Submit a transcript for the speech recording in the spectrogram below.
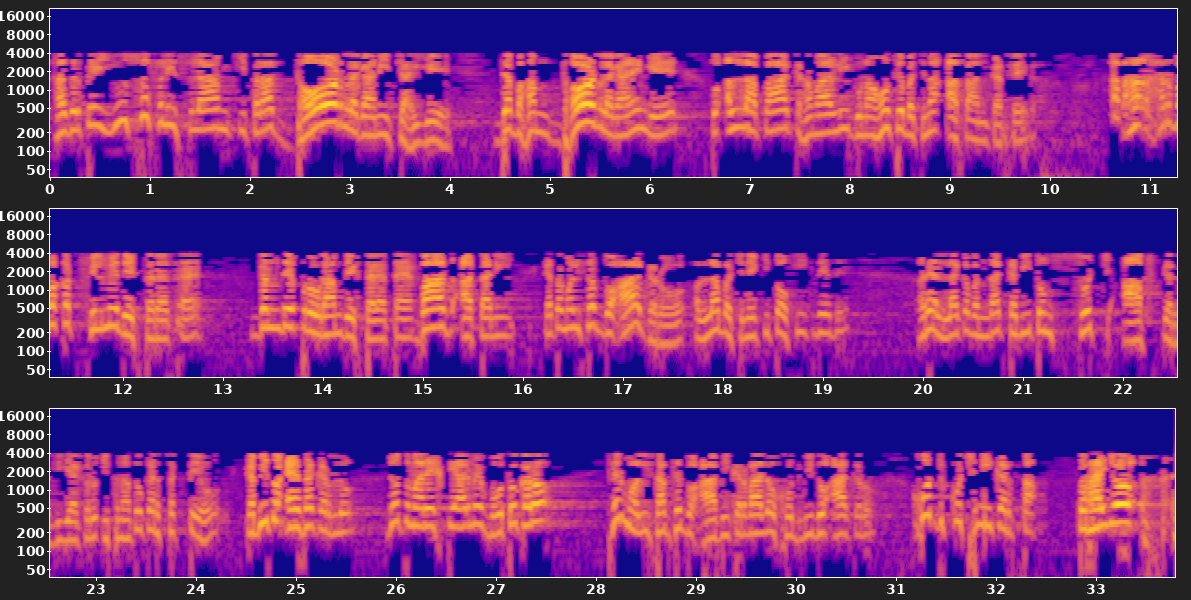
حضرت یوسف علیہ السلام کی طرح دوڑ لگانی چاہیے۔ جب ہم دوڑ لگائیں گے تو اللہ پاک ہمارے لیے گناہوں سے بچنا آسان کر دے گا۔ اب ہر ہر وقت فلمیں دیکھتا رہتا ہے، گندے پروگرام دیکھتا رہتا ہے بعض آتا نہیں۔ کہتا مولوی صاحب، دعا کرو، اللہ بچنے کی توفیق دے دے۔ ارے اللہ کا بندہ، کبھی تم سوچ آف کر دیا کرو، اتنا تو کر سکتے ہو۔ کبھی تو ایسا کر لو، جو تمہارے اختیار میں وہ تو کرو۔ پھر مولوی صاحب سے دعا بھی کروا لو، خود بھی دعا کرو۔ خود کچھ نہیں کرتا۔ تو بھائیو،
